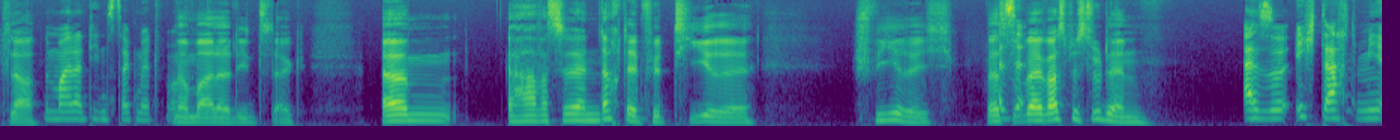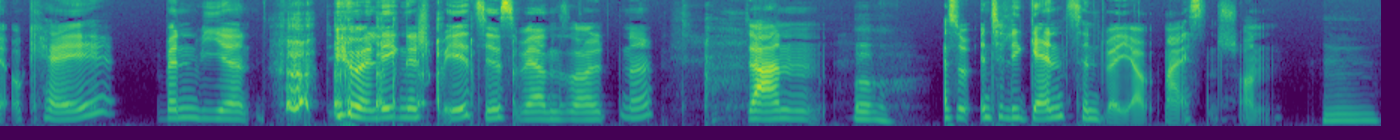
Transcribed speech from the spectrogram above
klar. Normaler Dienstag, Mittwoch. Normaler Dienstag. Ähm, ah, was wären doch denn für Tiere? Schwierig. Was, Also- bei was bist du denn? Also ich dachte mir, okay, wenn wir die überlegene Spezies werden sollten, ne, dann, Oh. also intelligent sind wir ja meistens schon. Hm.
